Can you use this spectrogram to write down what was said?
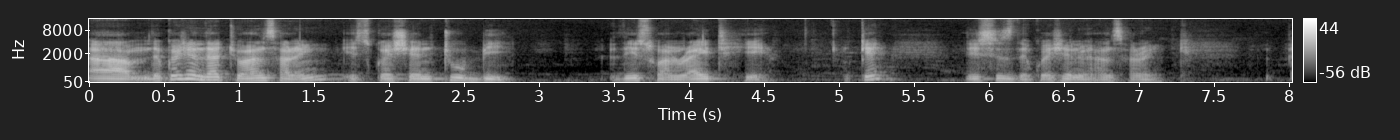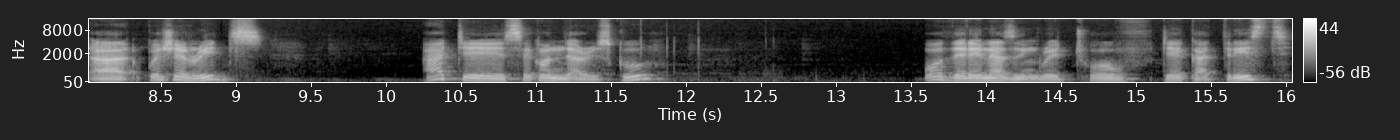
um, the question that you're answering is question 2b this one right here okay? This is the question we're answering uh, question reads at a secondary school all the learners in grade 12 take at least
